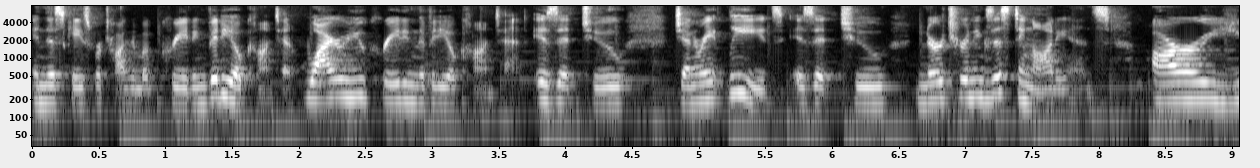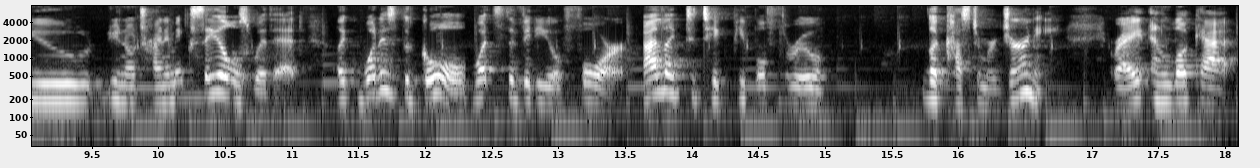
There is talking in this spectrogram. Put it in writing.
In this case, we're talking about creating video content. Why are you creating the video content? Is it to generate leads? Is it to nurture an existing audience? Are you, you know, trying to make sales with it? Like what is the goal? What's the video for? I like to take people through the customer journey, right? And look at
